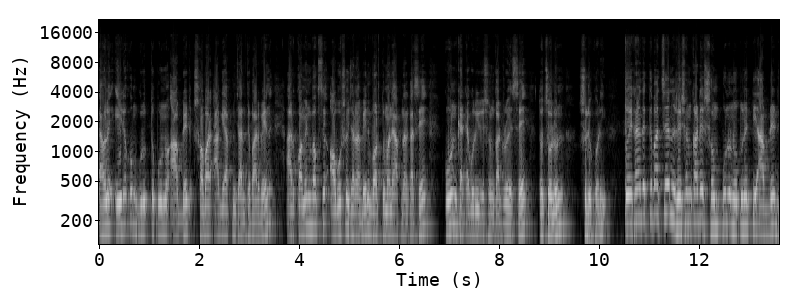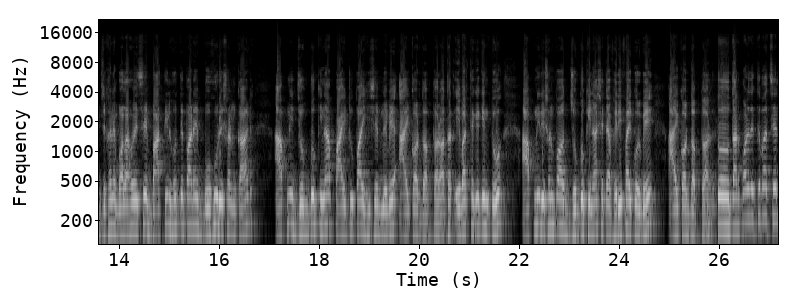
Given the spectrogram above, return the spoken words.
তাহলে এই রকম গুরুত্বপূর্ণ আপডেট সবার আগে আপনি জানতে পারবেন। আর কমেন্ট বক্সে অবশ্যই জানাবেন বর্তমানে আপনার কাছে কোন ক্যাটাগরি রেশন কার্ড রয়েছে। তো চলুন শুরু করি। তো এখানে দেখতে পাচ্ছেন, রেশন কার্ডের সম্পূর্ণ নতুন একটি আপডেট যেখানে বলা হয়েছে, বাতিল হতে পারে বহু রেশন কার্ড। আপনি যোগ্য কিনা, পাই টু পাই হিসেব নেবে আয়কর দপ্তর। অর্থাৎ এবার থেকে কিন্তু আপনি রেশন পাওয়ার যোগ্য কিনা, সেটা ভেরিফাই করবে আয়কর দপ্তর। তো তারপরে দেখতে পাচ্ছেন,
